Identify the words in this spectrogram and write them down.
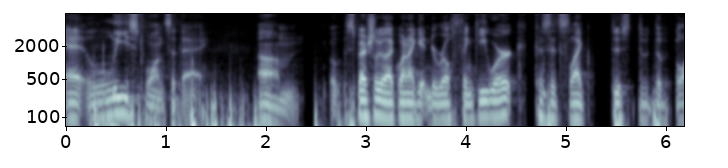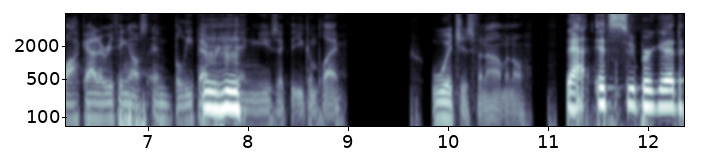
at least once a day, um, especially like when I get into real thinky work because it's like just the, the block out everything else and bleep Mhm. everything music that you can play, which is phenomenal. yeah, it's super good.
